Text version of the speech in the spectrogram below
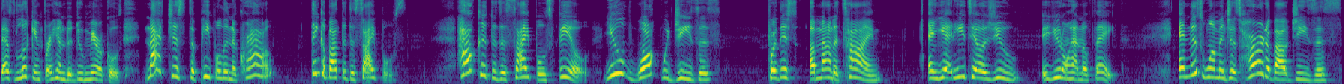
that's looking for him to do miracles, not just the people in the crowd. Think about the disciples. How could the disciples feel You've walked with Jesus for this amount of time, and yet he tells you you don't have no faith. And this woman just heard about Jesus,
